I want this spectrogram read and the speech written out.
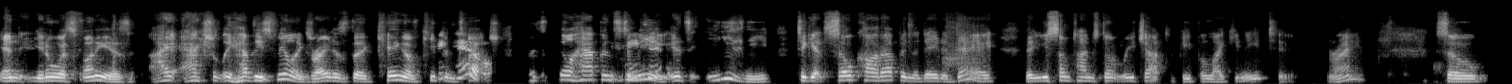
And you know what's funny is I actually have these feelings, right? As the king of keep in touch, it still happens to me. me. It's easy to get so caught up in the day to day that you sometimes don't reach out to people like you need to, right? So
